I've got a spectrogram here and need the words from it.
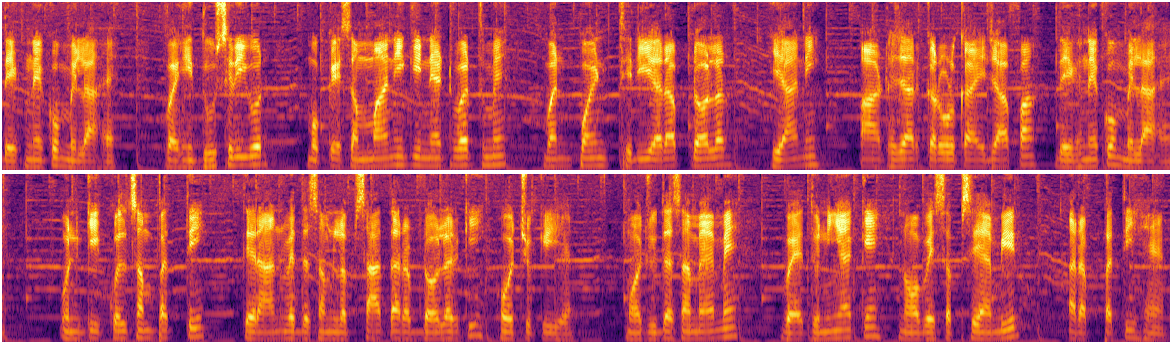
देखने को मिला है। वहीं दूसरी ओर मुकेश अम्बानी की नेटवर्थ में 1.3 अरब डॉलर, यानी 8000 करोड़ का इजाफा देखने को मिला है। उनकी कुल संपत्ति तिरानवे दशमलव सात अरब डॉलर की हो चुकी है। मौजूदा समय में वह दुनिया के नौवे सबसे अमीर अरबपति हैं।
